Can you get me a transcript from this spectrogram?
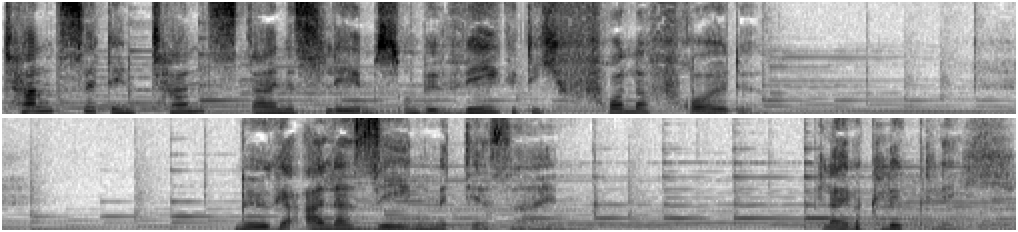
Tanze den Tanz deines Lebens und bewege dich voller Freude. Möge aller Segen mit dir sein. Bleibe glücklich.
